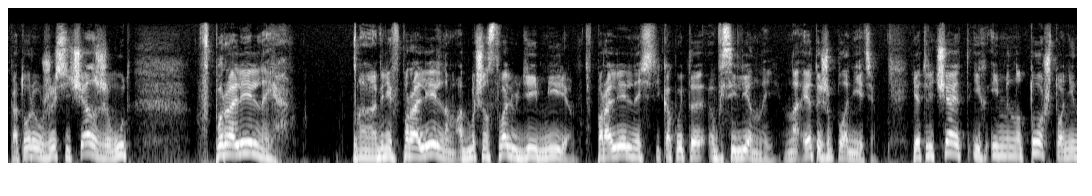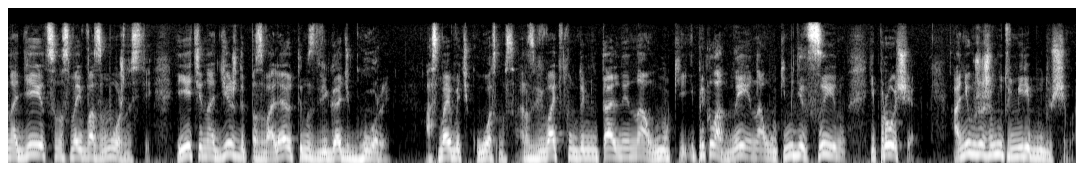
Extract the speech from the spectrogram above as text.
которые уже сейчас живут в параллельной вернее, в параллельном от большинства людей мире, в параллельности какой-то вселенной на этой же планете. И отличает их именно то, что они надеются на свои возможности. И эти надежды позволяют им сдвигать горы, осваивать космос, развивать фундаментальные науки и прикладные науки, медицину и прочее. Они уже живут в мире будущего.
